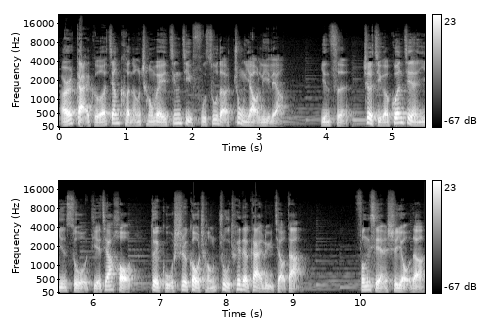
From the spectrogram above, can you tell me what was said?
而改革将可能成为经济复苏的重要力量，因此这几个关键因素叠加后，对股市构成助推的概率较大。风险是有的，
